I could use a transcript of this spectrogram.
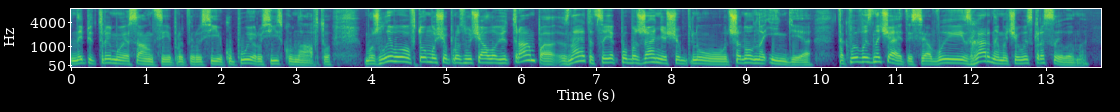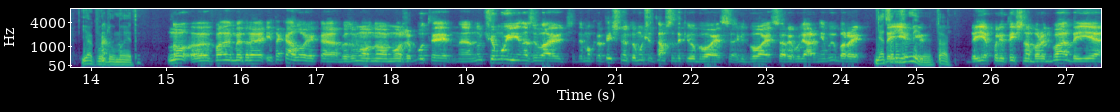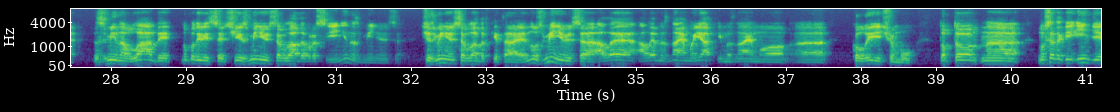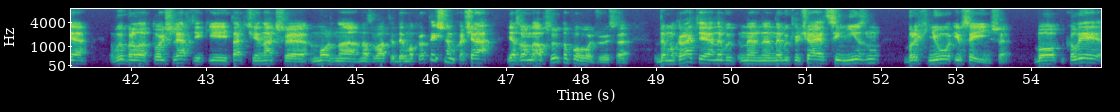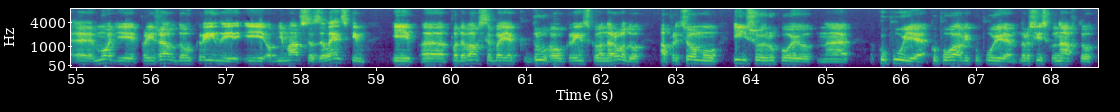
не підтримує санкції проти Росії, купує російську нафту. Можливо, в тому, що прозвучало від Трампа, знаєте, це як побажання, щоб ну, шановна Індія, так ви визначаєтеся, ви з гарними чи ви з красивими? Як ви думаєте? Ну, е, пане Дмитре, і така логіка безумовно може бути. Е, Ну чому її називають демократичною? Тому що там все таки відбуваються відбуваються регулярні вибори, Я це є розумію, так. де є політична боротьба, де є зміна влади. Ну, подивіться, чи змінюється влада в Росії? Ні, не змінюється. Чи змінюється влада в Китаї? Ну змінюється, але але ми знаємо як, і ми знаємо е, коли і чому. Тобто, е, ну все таки Індія вибрала той шлях, який так чи інакше можна назвати демократичним. Хоча я з вами абсолютно погоджуюся. Демократія не ви- не, не, не виключає цинізм, брехню і все інше. Бо коли е, моді приїжджав до України і обнімався Зеленським і е, подавав себе як друга українського народу, а при цьому іншою рукою е, купує, купував і купує російську нафту,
